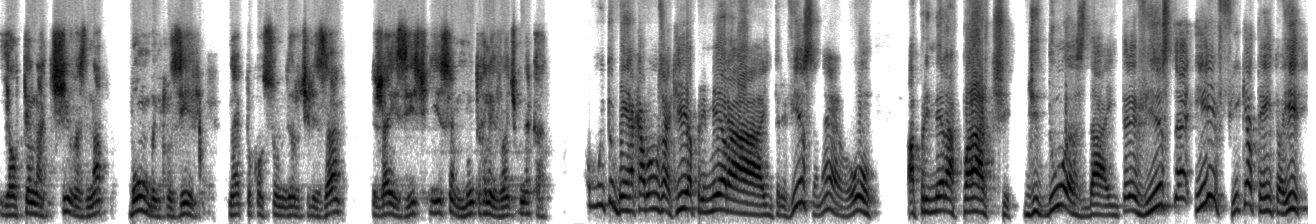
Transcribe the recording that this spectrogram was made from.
e alternativas na bomba, inclusive, né? para o consumidor utilizar, já existe e isso é muito relevante para o mercado. Muito bem, acabamos aqui a primeira entrevista, né? ou a primeira parte de duas da entrevista e fique atento aí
